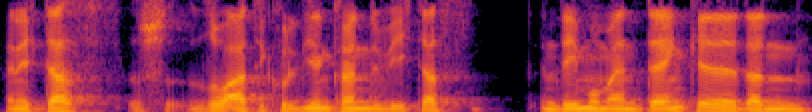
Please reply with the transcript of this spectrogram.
wenn ich das so artikulieren könnte, wie ich das in dem Moment denke, dann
